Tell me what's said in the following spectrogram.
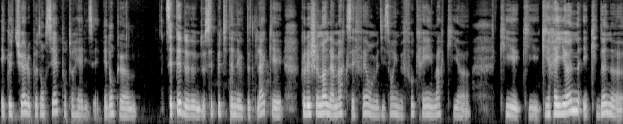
et que tu as le potentiel pour te réaliser. Et donc, c'était de, cette petite anecdote-là que le chemin de la marque s'est fait en me disant il me faut créer une marque qui, euh, qui, qui, rayonne et qui donne euh,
